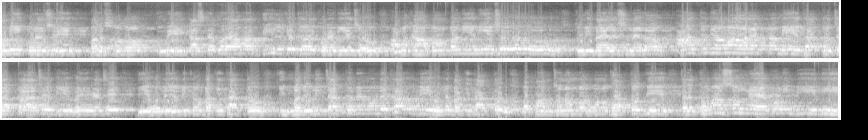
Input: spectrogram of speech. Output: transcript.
আমি করেছি। বলে, শোনো, তুমি এই কাজটা করে আমার দিলকে জয় করে নিয়েছো, আমাকে আপন বানিয়ে নিয়েছো। তুমি দায়ালে শুনে নাও, আজ যদি আমার একটা মেয়ে থাকতো, চারটা আছে, বিয়ে হয়ে গেছে, বিয়ে হতে যদি কেউ বাকি থাকতো, কিংবা যদি চারজনের মধ্যে কারও বিয়ে হতে বাকি থাকতো, বা পাঁচ নম্বর কোনো থাকতো বিয়ে, তাহলে তোমার সঙ্গে এখনই বিয়ে দিয়ে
